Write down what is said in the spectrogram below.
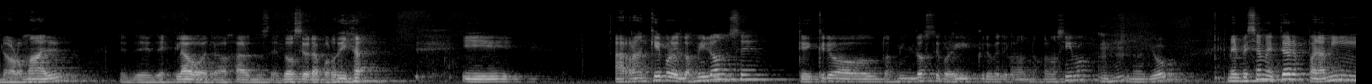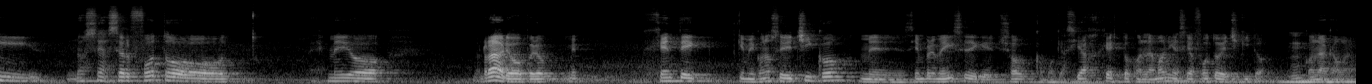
normal, de, esclavo, de trabajar, no sé, 12 horas por día. Y arranqué por el 2011, que creo 2012 por ahí creo que te nos conocimos, si no me equivoco. Me empecé a meter, para mí, no sé, hacer fotos es medio raro, pero me- gente que me conoce de chico me, siempre me dice de que yo como que hacía gestos con la mano y hacía fotos de chiquito con la cámara.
